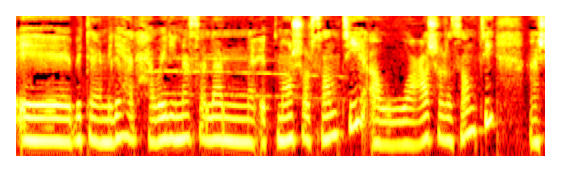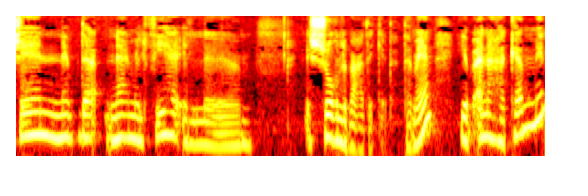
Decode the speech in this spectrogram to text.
إيه بتعمليها لحوالي مثلا 12 سنتي أو 10 سنتي عشان نبدأ نعمل فيها الشغل بعد كده. تمام؟ يبقى أنا هكمل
